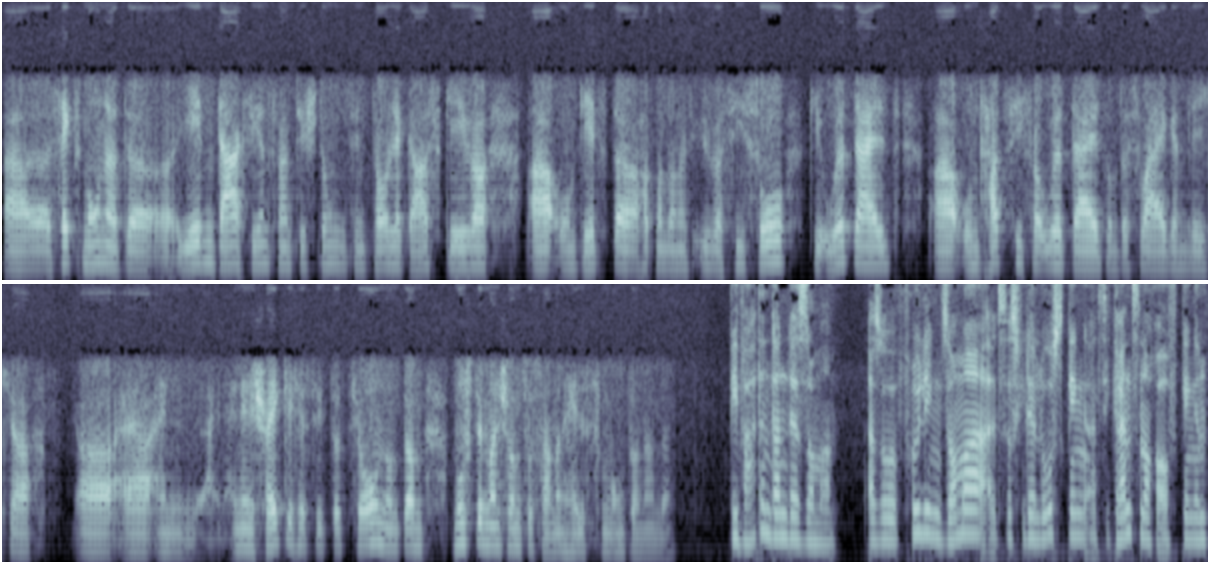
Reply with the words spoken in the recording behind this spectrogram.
äh, sechs Monate, äh, jeden Tag 24 Stunden sind tolle Gastgeber äh, und jetzt äh, hat man dann über sie so geurteilt äh, und hat sie verurteilt und das war eigentlich äh, ein, eine schreckliche Situation und dann musste man schon zusammenhelfen untereinander. Wie war denn dann der Sommer? Also Frühling, Sommer, als das wieder losging, als die Grenzen auch aufgingen,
